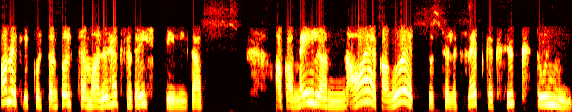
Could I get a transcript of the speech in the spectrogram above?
ametlikult on Põltsamaal üheksateist silda, aga meil on aega võetud selleks retkeks üks tund.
